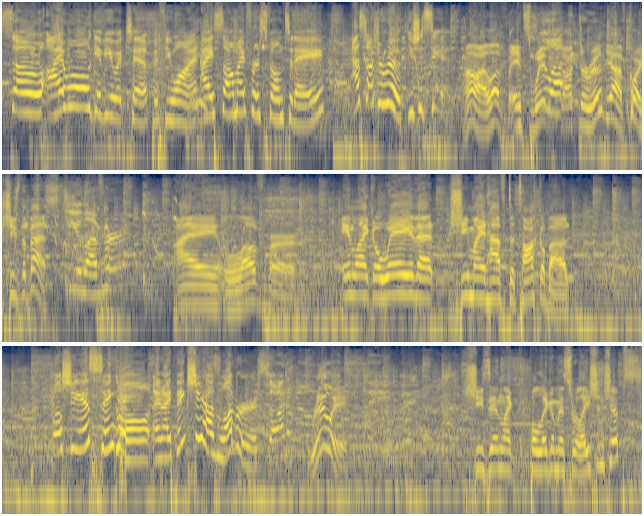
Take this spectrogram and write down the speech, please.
So I will give you a tip if you want. I saw my first film today. Ask Dr. Ruth. You should see it. Oh, I love it's with lo- Dr. Ruth. Yeah, of course, she's the best. Do you love her? I love her in like a way that she might have to talk about. Well, she is single, and I think she has lovers. So I don't know. Really? She's in like polygamous relationships?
